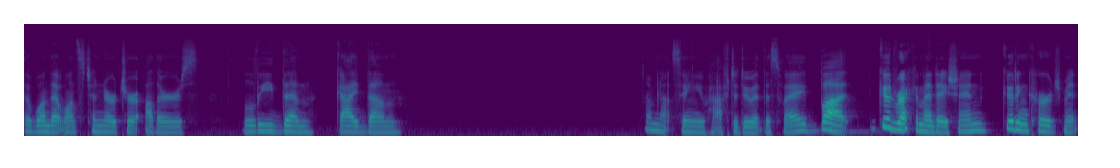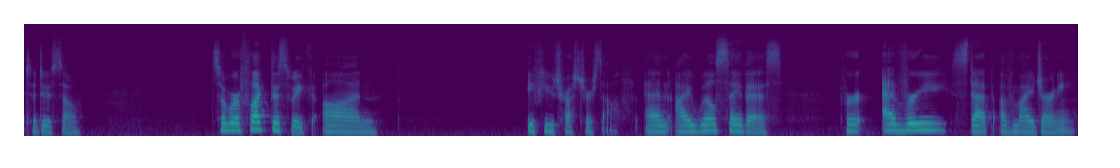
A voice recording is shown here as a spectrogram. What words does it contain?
the one that wants to nurture others lead them, guide them. I'm not saying you have to do it this way, but good recommendation, good encouragement to do so. So reflect this week on if you trust yourself. And I will say this for every step of my journey,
